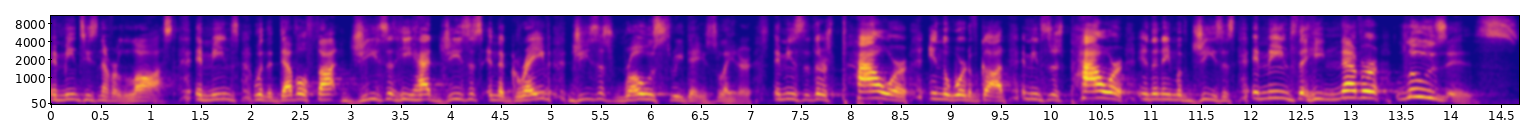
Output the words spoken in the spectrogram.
It means he's never lost. It means when the devil thought Jesus, he had Jesus in the grave, Jesus rose three days later. It means that there's power in the Word of God. It means there's power in the name of Jesus. It means that he never loses.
